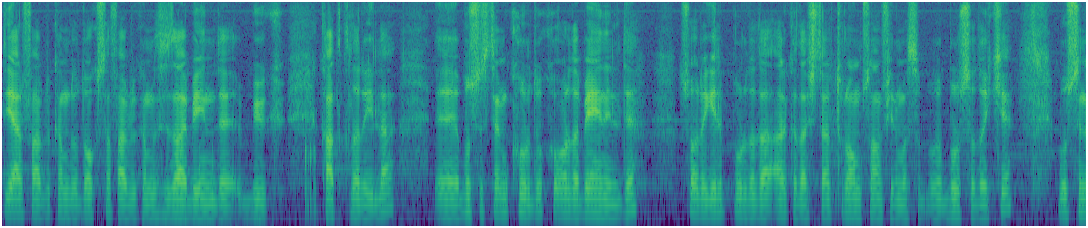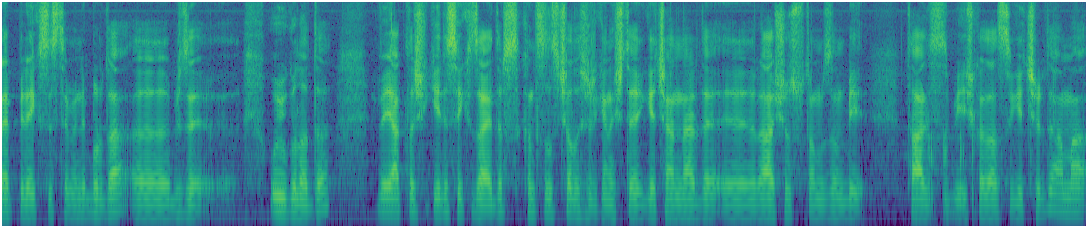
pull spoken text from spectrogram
Diğer fabrikamızda, Doksa fabrikamızda Sezai Bey'in de büyük katkılarıyla e, bu sistemi kurduk. Orada beğenildi. Sonra gelip burada da arkadaşlar Tromson firması bu- Bursa'daki bu Snap Break sistemini burada e, bize uyguladı ve yaklaşık 7-8 aydır sıkıntısız çalışırken işte geçenlerde e, Raşit Ustamızın bir talihsiz bir iş kazası geçirdi ama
